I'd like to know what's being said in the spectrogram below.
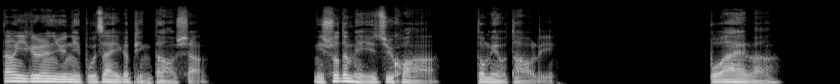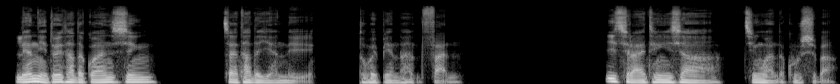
当一个人与你不在一个频道上，你说的每一句话都没有道理。不爱了，连你对他的关心，在他的眼里都会变得很烦。一起来听一下今晚的故事吧。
